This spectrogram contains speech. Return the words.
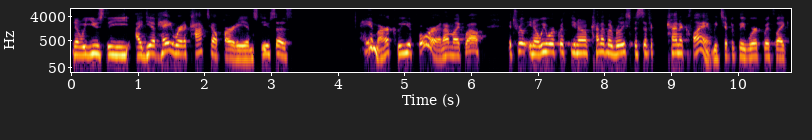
you know, we use the idea of hey, we're at a cocktail party, and Steve says, "Hey, Marc, who you for?" And I'm like, well. It's really, you know, we work with, you know, kind of a really specific kind of client. We typically work with like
